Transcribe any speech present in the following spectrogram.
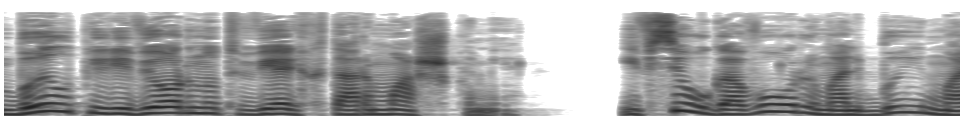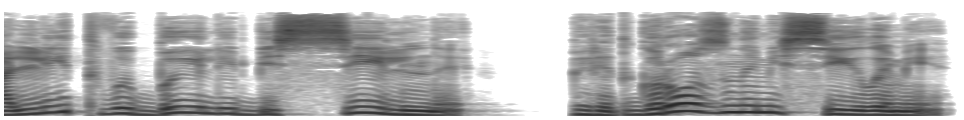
был перевернут вверх тормашками, и все уговоры, мольбы, молитвы были бессильны перед грозными силами,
